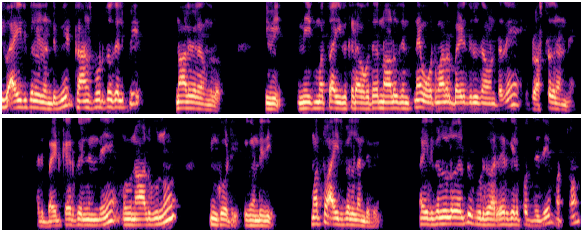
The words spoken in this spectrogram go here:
ఇవి ఐదు పిల్లలు అండి ఇవి. ట్రాన్స్పోర్ట్తో కలిపి నాలుగు వేల వందలు. ఇవి. మీకు మొత్తం ఇవి ఇక్కడ ఒక దగ్గర నాలుగు తింటున్నాయి. ఒకటి మాత్రం బయట తిరుగుతూ ఉంటుంది. ఇప్పుడు వస్తుందండి అది బయటకి ఎక్కడికి వెళ్ళింది? నాలుగును ఇంకోటి ఇదిగోండి ఇది. మొత్తం ఐదు పిల్లలు అండి ఇవి. ఐదు పిల్లలు కలిపి ఇప్పుడు వారి దగ్గరికి వెళ్ళిపోద్ది ఇది. మొత్తం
